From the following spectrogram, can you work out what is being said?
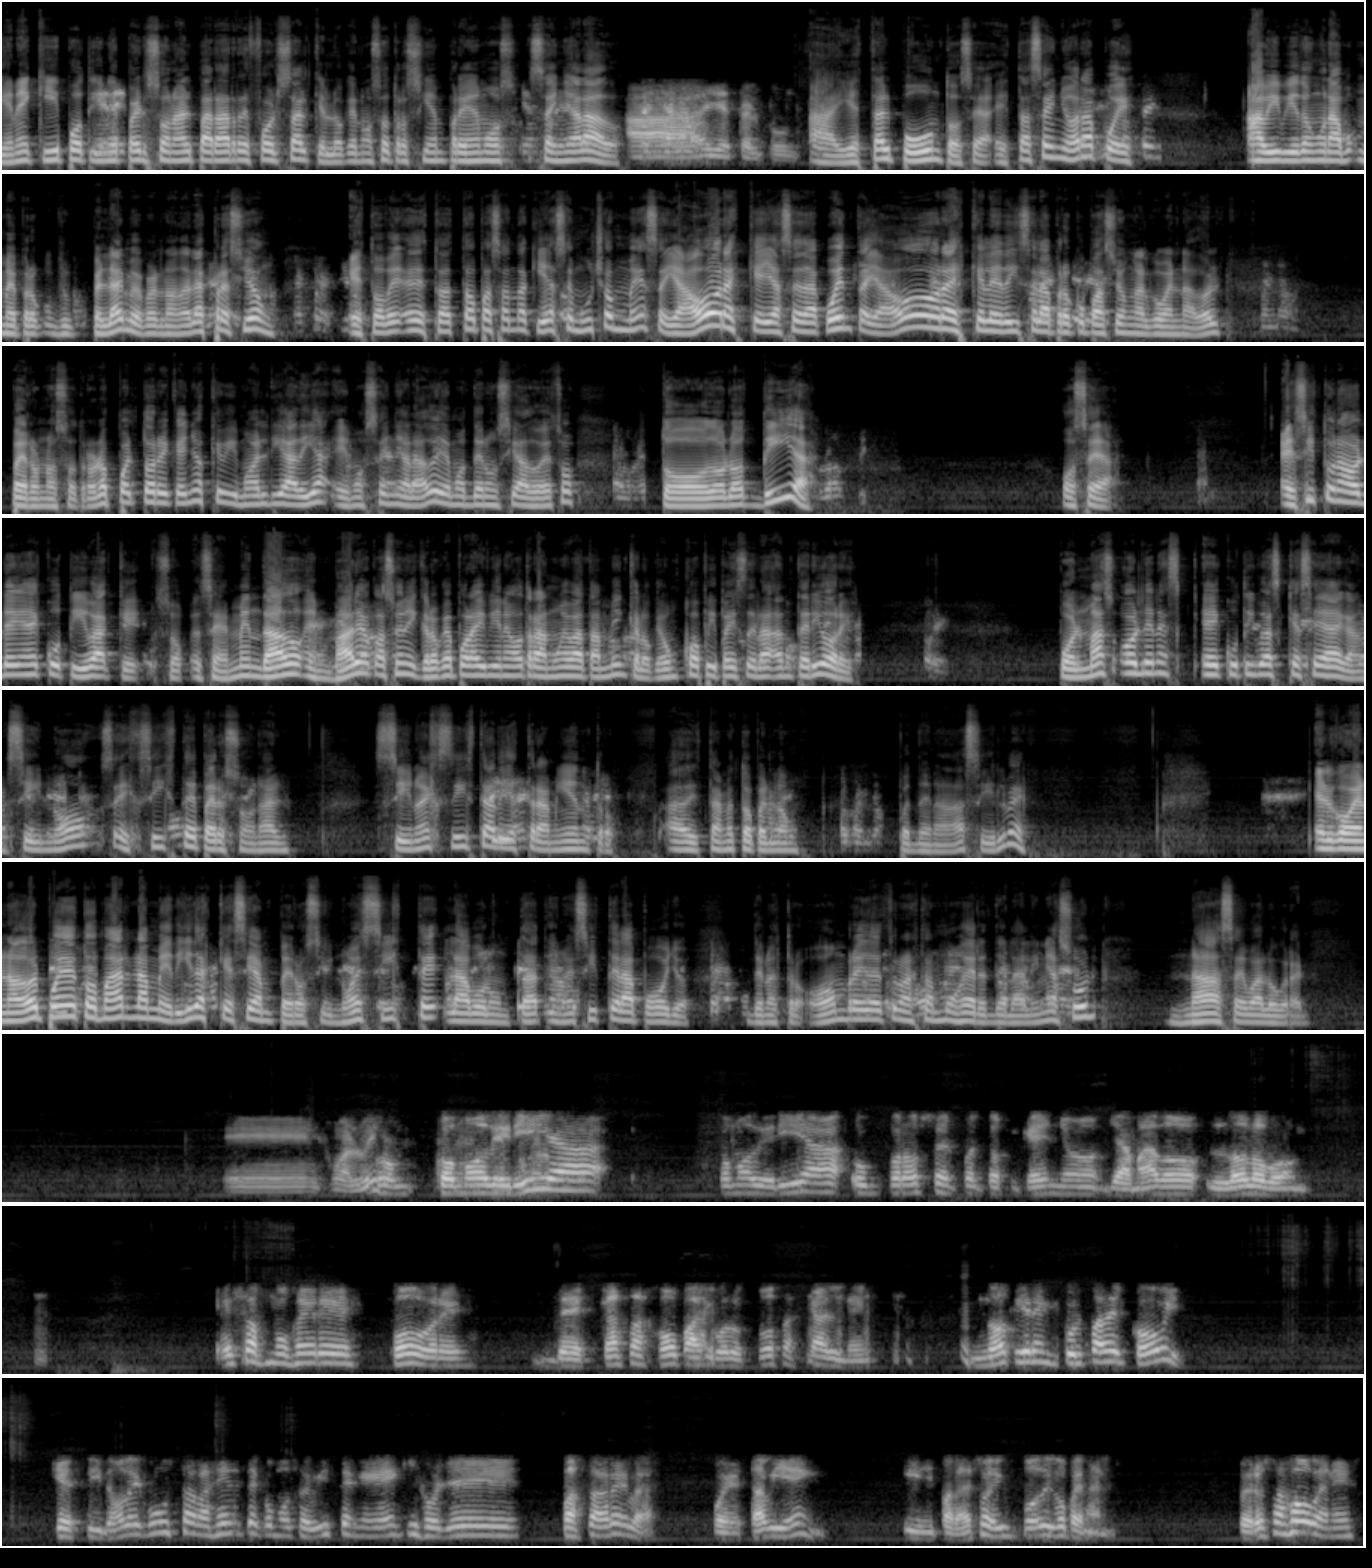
tiene equipo, tiene personal para reforzar, que es lo que nosotros siempre hemos señalado. Ahí está el punto. Ahí está el punto. O sea, esta señora, pues, ha vivido en una. Me, ¿verdad? me perdone la expresión. Esto, esto ha estado pasando aquí hace muchos meses y ahora es que ella se da cuenta y ahora es que le dice la preocupación al gobernador. Pero nosotros los puertorriqueños que vivimos el día a día hemos señalado y hemos denunciado eso todos los días. O sea, existe una orden ejecutiva que se ha enmendado en varias ocasiones y creo que por ahí viene otra nueva también, que lo que es un copy-paste de las anteriores. Por más órdenes ejecutivas que se hagan, si no existe personal, si no existe adiestramiento, adiestramiento, perdón, pues de nada sirve. El gobernador puede tomar las medidas que sean, pero si no existe la voluntad y no existe el apoyo de nuestros hombres y de nuestras mujeres de la línea azul, nada se va a lograr. Como, diría, como diría un prócer puertorriqueño llamado Lolo Bon, esas mujeres pobres de escasas ropas y voluptuosas carnes no tienen culpa del COVID. Que si no le gusta a la gente como se visten en X o Y pasarela, pues está bien. Y para eso hay un código penal. Pero esas jóvenes,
